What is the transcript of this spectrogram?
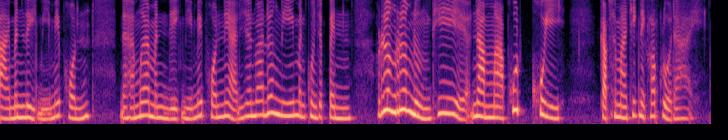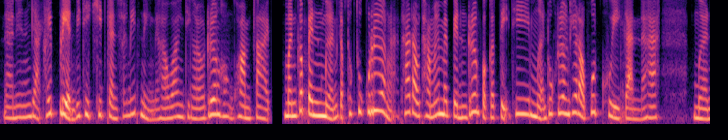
ตายมันหลีกหนีไม่พ้นนะคะเมื่อมันหลีกหนีไม่พ้นเนี่ยดิฉันว่าเรื่องนี้มันควรจะเป็นเรื่องเรื่องหนึ่งที่นำมาพูดคุยกับสมาชิกในครอบครัวได้นะนี่ฉันอยากให้เปลี่ยนวิธีคิดกันสักนิดหนึ่งนะคะว่าจริงๆแล้วเรื่องของความตาย มันก็เป็นเหมือนกับทุก ๆ เรื่องอะถ้าเราทำให้มันเป็นเรื่องปกติที่เหมือนทุกเรื่องที่เราพูดคุยกันนะคะ เหมือน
